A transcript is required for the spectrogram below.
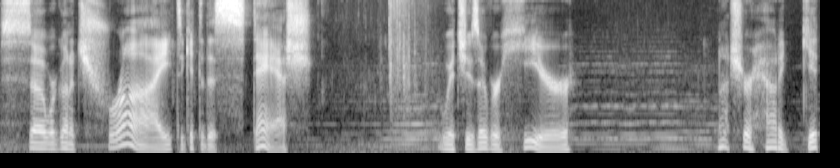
So we're going to try to get to this stash, which is over here. Not sure how to get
